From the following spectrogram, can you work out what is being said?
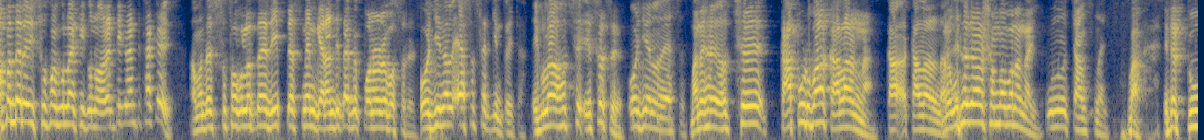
আপনাদের এই সোফাগুলা কি কোনো ওয়ারেন্টি গ্যারান্টি থাকে? আমাদের সোফাগুলোতে রিপ্লেসমেন্ট গ্যারান্টি থাকবে পনেরো বছরের। অরিজিনাল এসএস এর কিন্তু এটা। এগুলা হচ্ছে এসএস এর? অরিজিনাল এসএস মানে হচ্ছে কাপড় বা কালার না? কালার না। মানে উঠে যাওয়ার সম্ভাবনা নাই? কোনো চান্স নাই। বা এটা two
